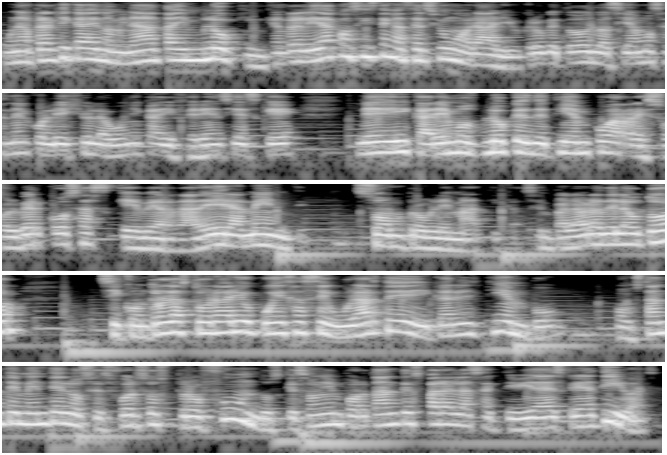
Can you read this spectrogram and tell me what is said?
Una práctica denominada time blocking, que en realidad consiste en hacerse un horario. Creo que todos lo hacíamos en el colegio, la única diferencia es que le dedicaremos bloques de tiempo a resolver cosas que verdaderamente son problemáticas. En palabras del autor, si controlas tu horario puedes asegurarte de dedicar el tiempo constantemente a los esfuerzos profundos que son importantes para las actividades creativas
